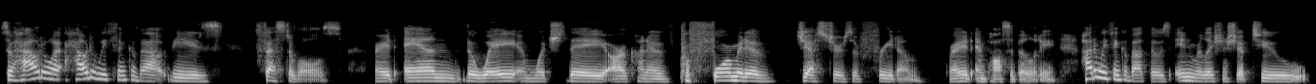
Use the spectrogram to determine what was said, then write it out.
So how do I how do we think about these festivals? right? And the way in which they are kind of performative gestures of freedom, right? And possibility. How do we think about those in relationship to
